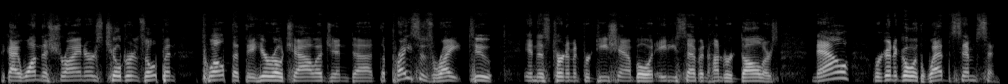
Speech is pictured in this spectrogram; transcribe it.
the guy won the Shriners Children's Open, 12th at the Hero Challenge, and uh, the price is right too in this tournament for DeChambeau at $8,700. Now we're going to go with Webb Simpson.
